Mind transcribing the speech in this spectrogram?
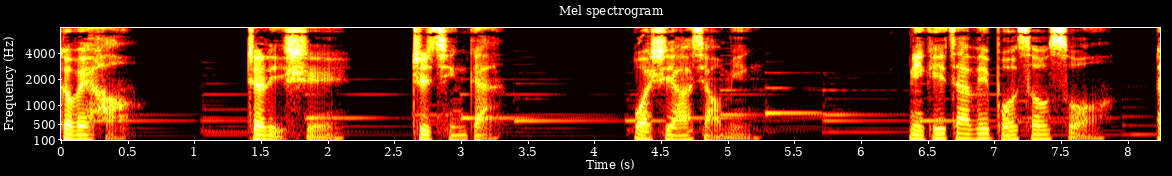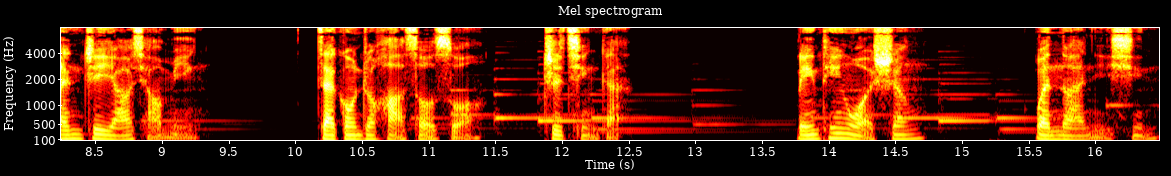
各位好，这里是致情感，我是姚晓明。你可以在微博搜索 “ng 姚晓明”，在公众号搜索“致情感”，聆听我声，温暖你心。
